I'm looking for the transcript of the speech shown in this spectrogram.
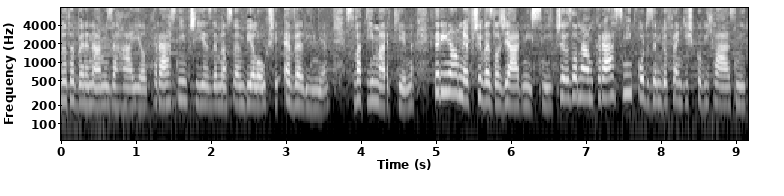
Notabene nám ji zahájil krásným příjezdem na svém bělouši Evelíně, svatý Martin, který nám nepřivezl žádný sníh, přivezl nám krásný podzim do Františkových lázní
